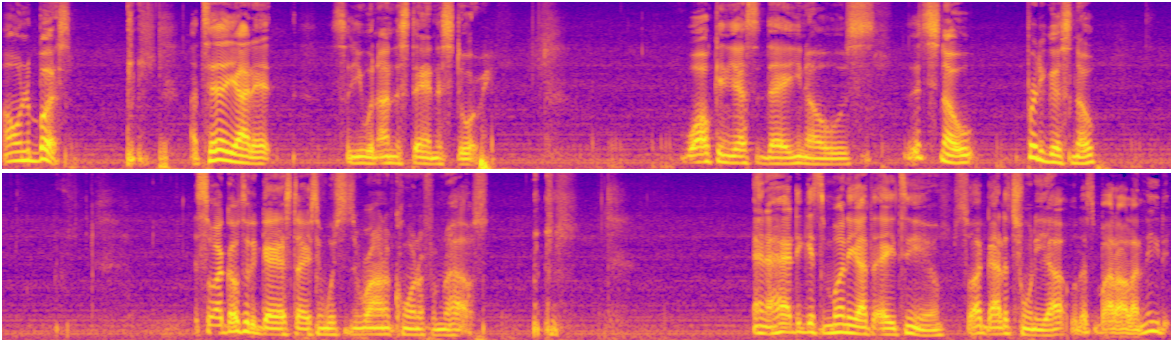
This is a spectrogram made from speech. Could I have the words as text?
on the bus. I tell y'all that so you would understand the story. Walking yesterday, you know, it, was, it snowed, pretty good snow. So I go to the gas station, which is around the corner from the house. and I had to get some money out the ATM, so I got a 20 out. Well, that's about all I needed.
